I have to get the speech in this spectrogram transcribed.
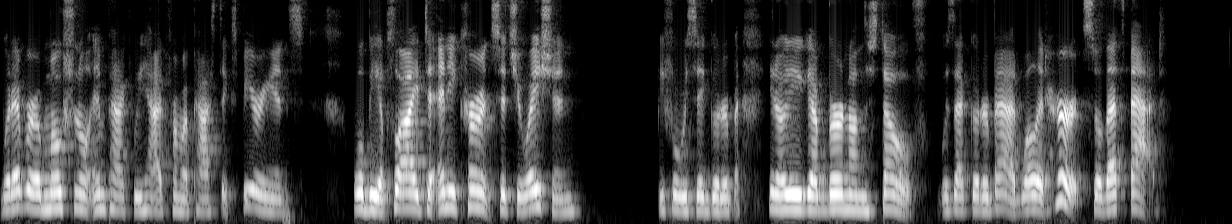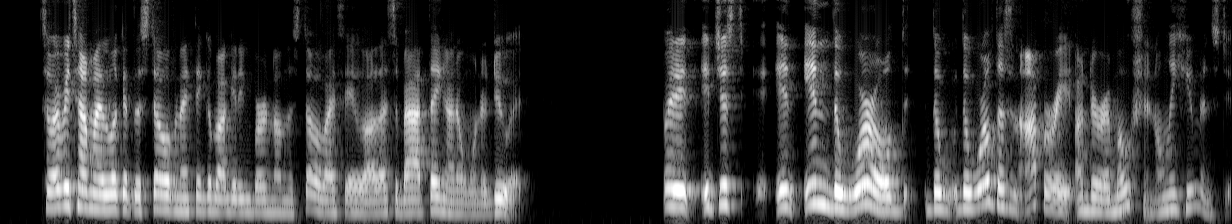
Whatever emotional impact we had from a past experience will be applied to any current situation before we say good or bad. You know, you got burned on the stove. Was that good or bad? Well, it hurts, so that's bad. So every time I look at the stove and I think about getting burned on the stove, I say, well, that's a bad thing. I don't want to do it but it, it just in in the world the the world doesn't operate under emotion. Only humans do.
